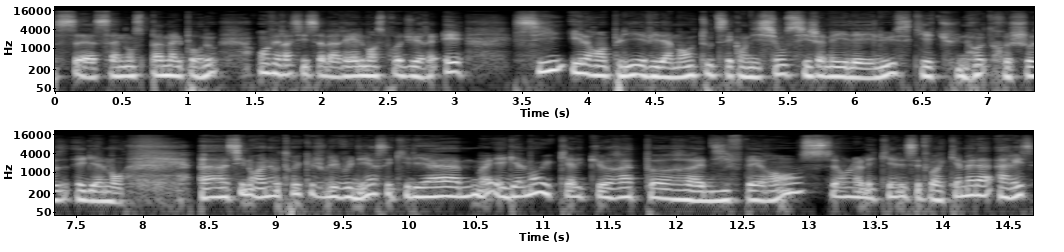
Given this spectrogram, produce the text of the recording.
Ça s'annonce pas mal pour nous. On verra si ça va réellement se produire et si il remplit évidemment toutes ces conditions si jamais il est élu, ce qui est une autre chose également. Euh, sinon, un autre truc que je voulais vous dire, c'est qu'il y a également eu quelques rapports différents selon lesquels cette fois Kamala Harris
